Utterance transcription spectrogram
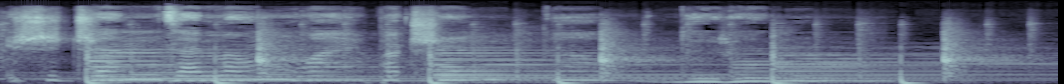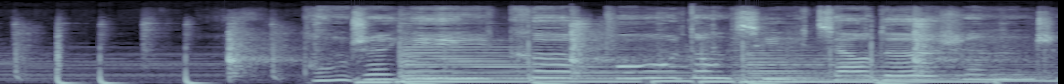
你是站在门知道的人，捧着一颗不懂计较的认真，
